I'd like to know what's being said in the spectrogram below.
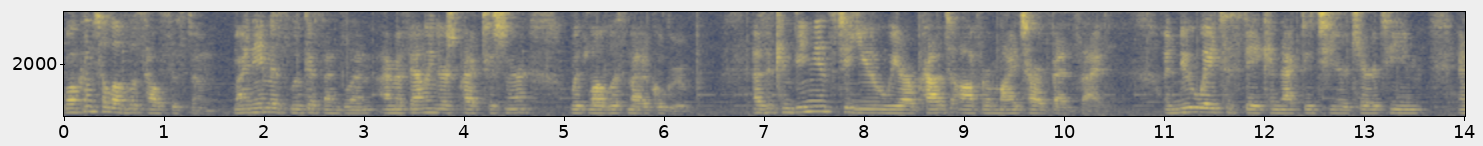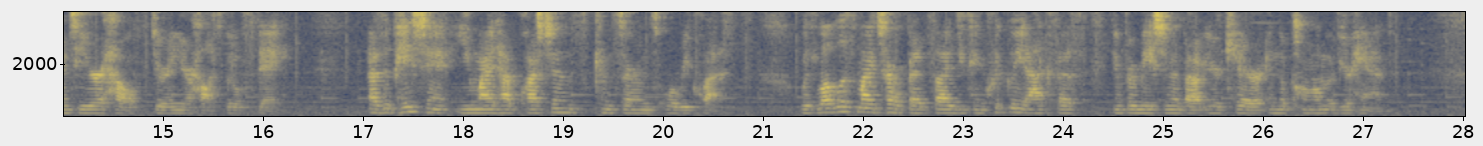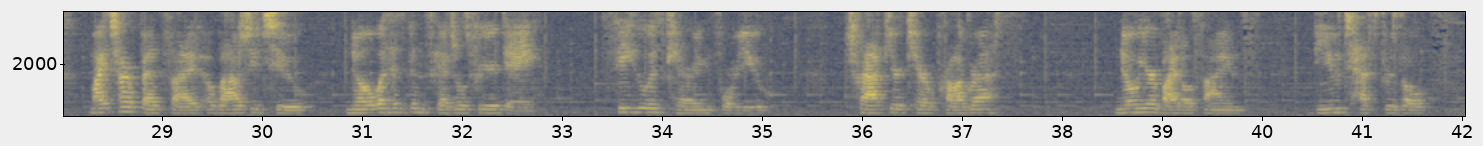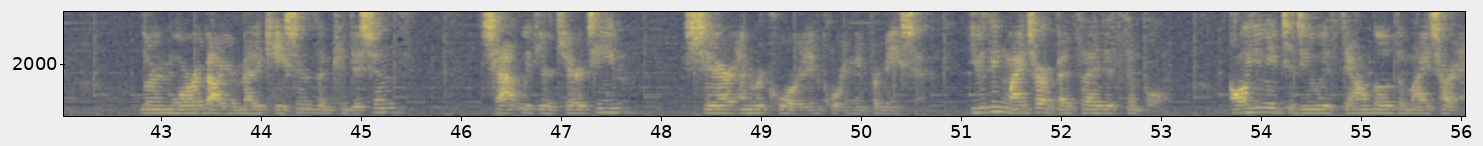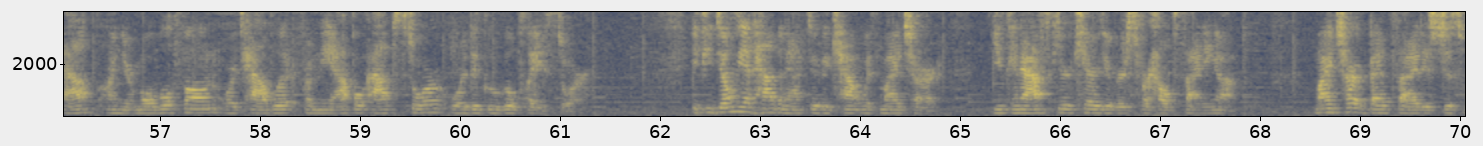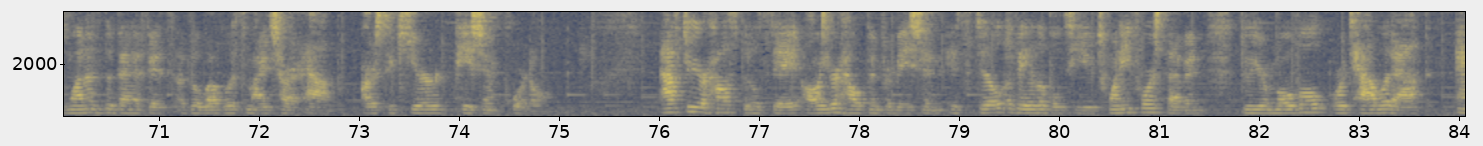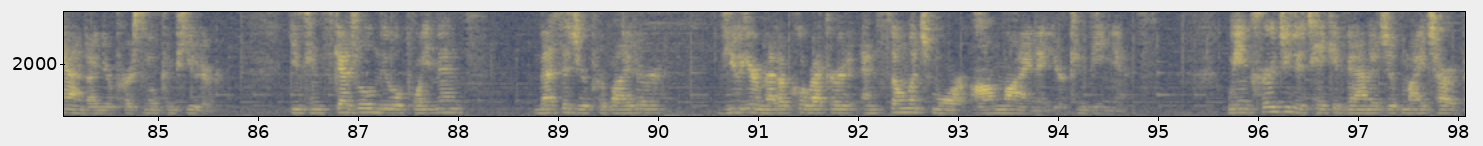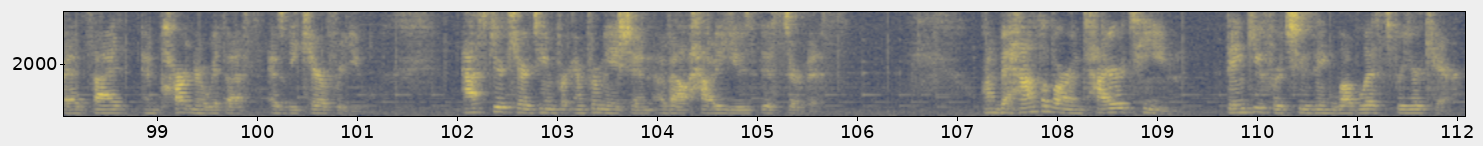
Welcome to Lovelace Health System. My name is Lucas Enslin. I'm a family nurse practitioner with Lovelace Medical Group. As a convenience to you, we are proud to offer MyChart Bedside, a new way to stay connected to your care team and to your health during your hospital stay. As a patient, you might have questions, concerns, or requests. With Lovelace MyChart Bedside, you can quickly access information about your care in the palm of your hand. MyChart Bedside allows you to know what has been scheduled for your day, see who is caring for you, track your care progress, know your vital signs, view test results, learn more about your medications and conditions, chat with your care team, share and record important information. Using MyChart Bedside is simple. All you need to do is download the MyChart app on your mobile phone or tablet from the Apple App Store or the Google Play Store. If you don't yet have an active account with MyChart, you can ask your caregivers for help signing up. MyChart Bedside is just one of the benefits of the Lovelace MyChart app, our secure patient portal. After your hospital stay, all your health information is still available to you 24 7 through your mobile or tablet app and on your personal computer. You can schedule new appointments, message your provider, view your medical record, and so much more online at your convenience. We encourage you to take advantage of MyChart Bedside and partner with us as we care for you. Ask your care team for information about how to use this service. On behalf of our entire team, thank you for choosing Lovelace for your care.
